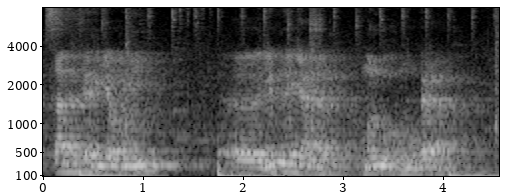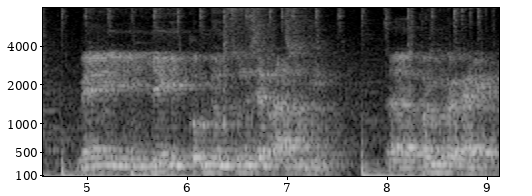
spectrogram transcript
sànni teel yow nii li mu lay jàngal mën nga ko mu benn mais léegi comme ñun suñu génération bi. Euh, comme ni ko waxee rek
